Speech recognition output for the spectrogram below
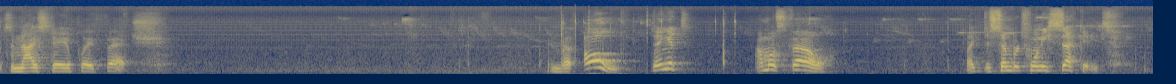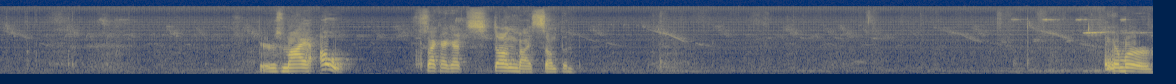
It's a nice day to play fetch. And but oh, dang it! I almost fell. Like December 22nd. Here's my oh, It's like I got stung by something. Amber,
